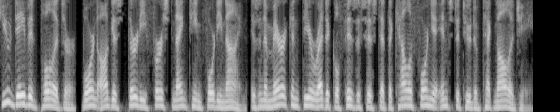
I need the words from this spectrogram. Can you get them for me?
Hugh David Politzer, born August 31, 1949 is an American theoretical physicist at the California Institute of Technology.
